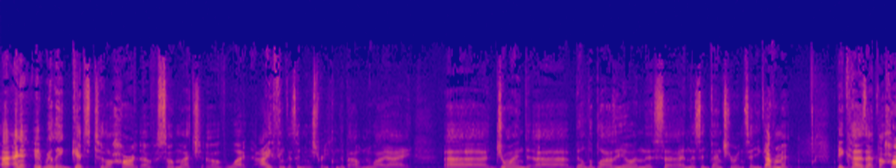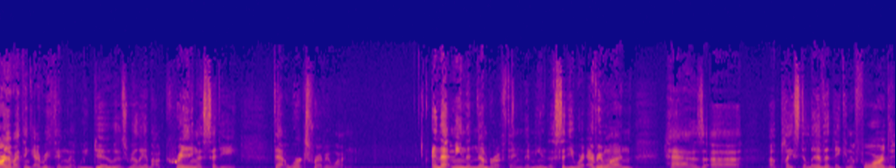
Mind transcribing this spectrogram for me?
Uh, and it, it, really gets to the heart of so much of what I think this administration is about and why I uh, joined uh, Bill de Blasio in this, uh, in this adventure in city government. Because at the heart of, I think, everything that we do is really about creating a city that works for everyone. And that means a number of things. It means a city where everyone has a place to live that they can afford.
